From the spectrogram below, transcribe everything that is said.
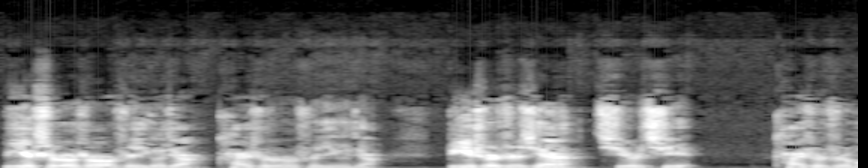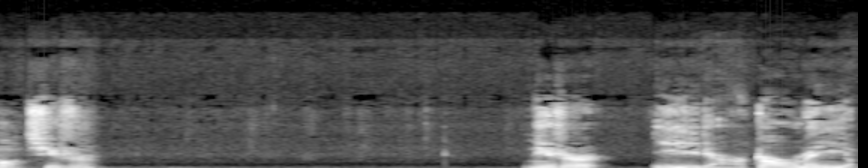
闭市的时候是一个价，开市的时候是一个价。闭市之前七十七，开市之后七十。你是一点招没有，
